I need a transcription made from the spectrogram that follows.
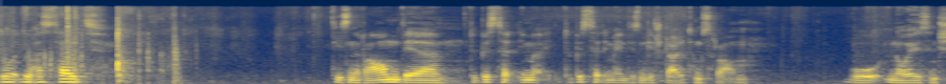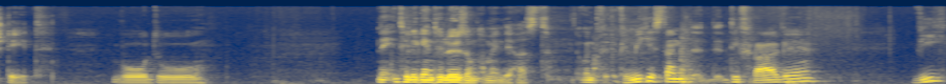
du, du hast halt diesen Raum, der, du bist halt immer, du bist halt immer in diesem Gestaltungsraum, wo Neues entsteht, wo du eine intelligente Lösung am Ende hast. Und für mich ist dann die Frage, wie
